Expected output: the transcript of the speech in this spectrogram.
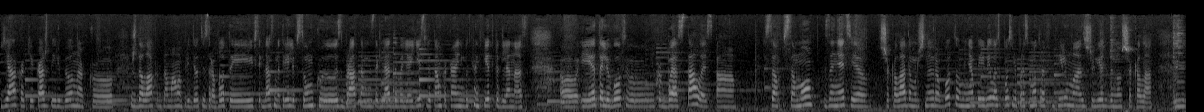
Я, как и каждый ребенок, э, ждала, когда мама придет из работы, и всегда смотрели в сумку с братом, заглядывали, а есть ли там какая-нибудь конфетка для нас. Э, И эта любовь э, как бы осталась, а сам- само занятие шоколадом, ручной работы у меня появилось после просмотра фильма с Жюльет Бено «Шоколад». И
